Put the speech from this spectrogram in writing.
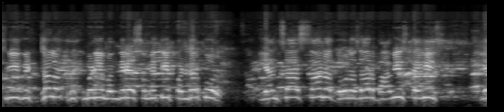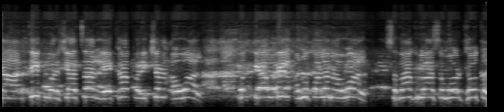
श्री विठ्ठल रुक्मिणी मंदिरे समिती पंढरपूर यांचा सन दोन हजार बावीस तेवीस या आर्थिक वर्षाचा लेखा परीक्षण अहवाल व त्यावरील अनुपालन अहवाल सभागृहासमोर ठेवतो.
